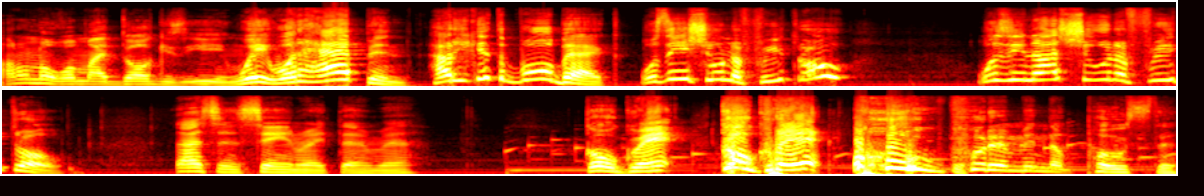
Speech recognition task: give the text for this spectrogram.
I don't know what my dog is eating. Wait, what happened? How did he get the ball back? Wasn't he shooting a free throw? Was he not shooting a free throw? That's insane right there, man. Go, Grant. Go, Grant. Oh, put him in the poster.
